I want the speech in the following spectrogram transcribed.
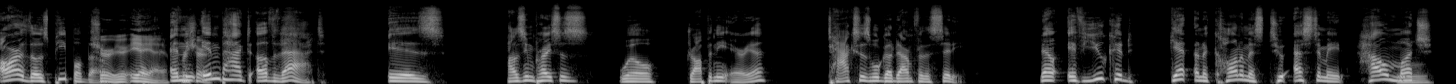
are those people though. Sure, yeah, yeah, yeah, And for the sure. impact of that is housing prices will drop in the area, taxes will go down for the city. Now, if you could get an economist to estimate how much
